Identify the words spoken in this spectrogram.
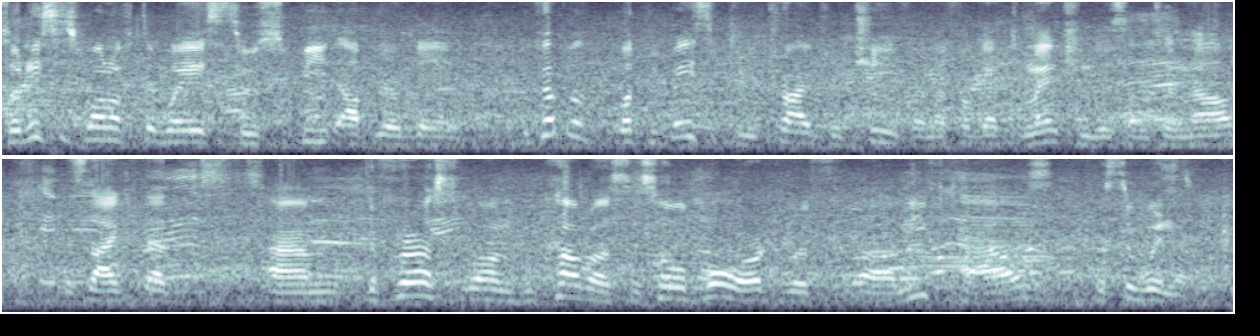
So this is one of the ways to speed up your game. Because what we basically try to achieve, and I forget to mention this until now, is like that um, the first one who covers this whole board with uh, leaf tiles is the winner.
